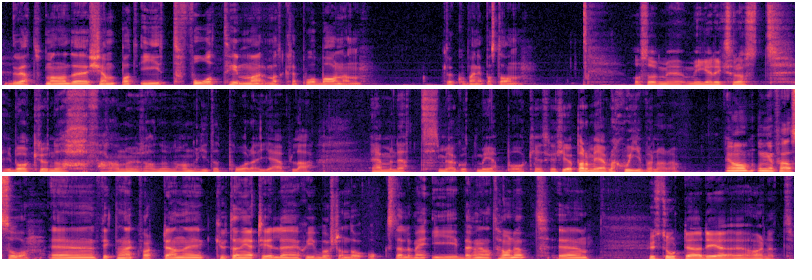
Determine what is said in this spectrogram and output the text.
Du vet, man hade kämpat i två timmar med att klä på barnen. Då kom man ner på stan. Och så med, med Eriks röst i bakgrunden, ah, fan nu har han, hittat på det här jävla ämnet som jag har gått med på. Okej, jag ska köpa de jävla skivorna då. Ja, ungefär så. Eh, fick den här kvarten eh, kuta ner till eh, skivbörsen då och ställde mig i begagnat hörnet. Eh, Hur stort är det eh, hörnet?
